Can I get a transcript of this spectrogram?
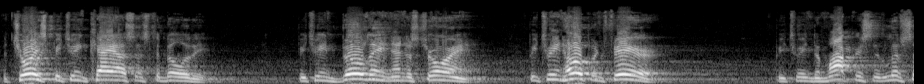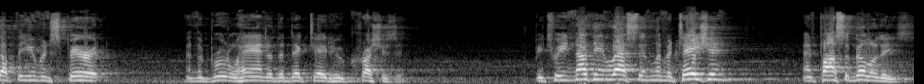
The choice between chaos and stability, between building and destroying, between hope and fear, between democracy that lifts up the human spirit and the brutal hand of the dictator who crushes it, between nothing less than limitation and possibilities.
